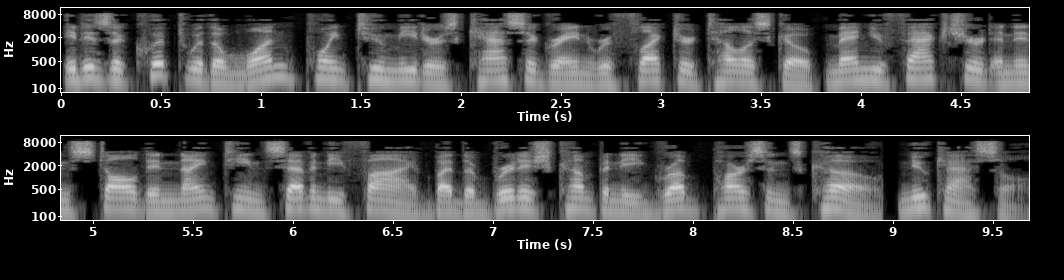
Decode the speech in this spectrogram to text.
It is equipped with a 1.2 meters Cassegrain reflector telescope manufactured and installed in 1975 by the British company Grubb Parsons Co., Newcastle.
